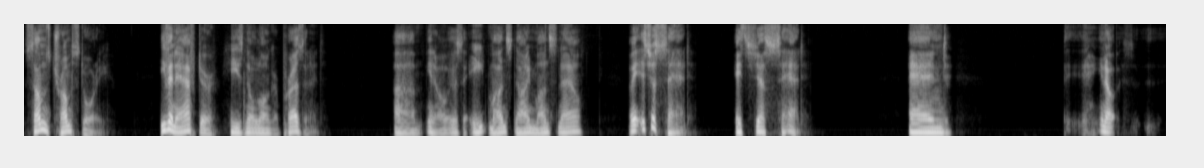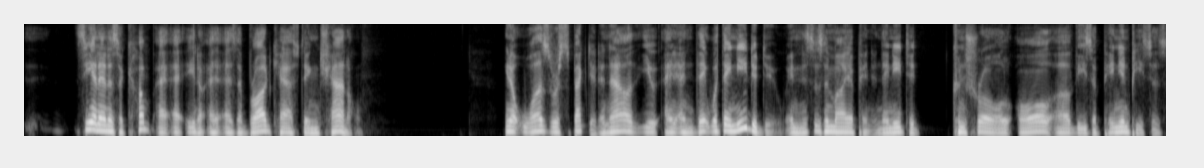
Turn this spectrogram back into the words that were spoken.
some Trump story, even after he's no longer president. Um, you know, it was eight months, nine months now. I mean, it's just sad. It's just sad. And, you know, CNN as a comp, uh, you know, as a broadcasting channel you know, was respected. And now you and, and they, what they need to do, and this is in my opinion, they need to control all of these opinion pieces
